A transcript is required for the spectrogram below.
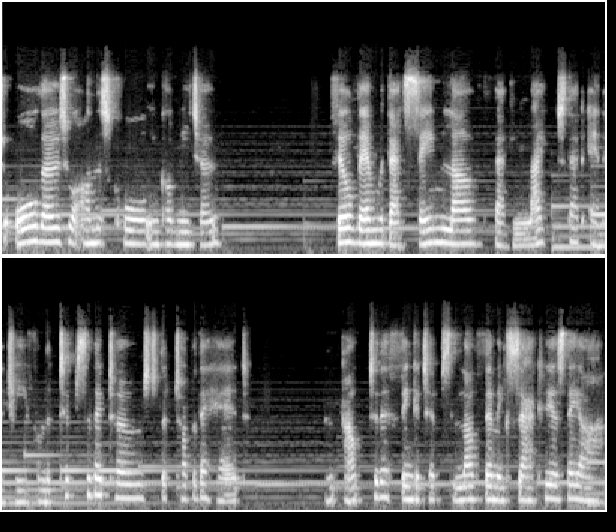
to all those who are on this call incognito. Fill them with that same love, that light, that energy from the tips of their toes to the top of their head and out to their fingertips. Love them exactly as they are,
